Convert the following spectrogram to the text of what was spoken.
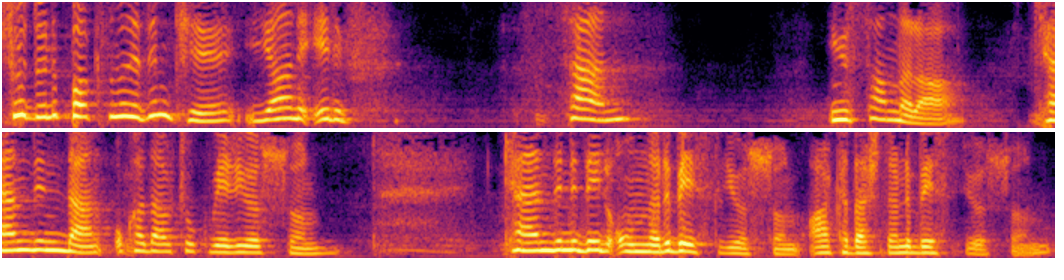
Şöyle dönüp baktığımda dedim ki yani Elif sen insanlara kendinden o kadar çok veriyorsun. Kendini değil onları besliyorsun. Arkadaşlarını besliyorsun.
